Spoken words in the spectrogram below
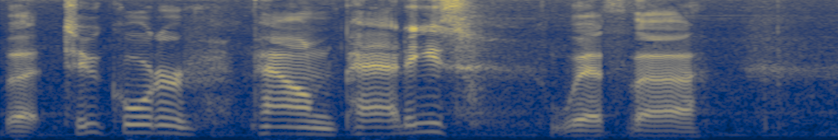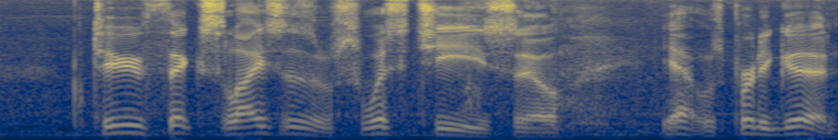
But two quarter pound patties with uh, two thick slices of Swiss cheese. So yeah, it was pretty good.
